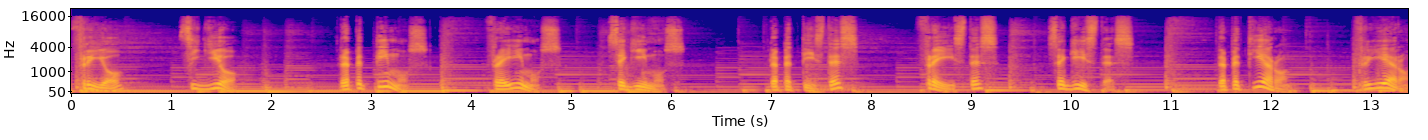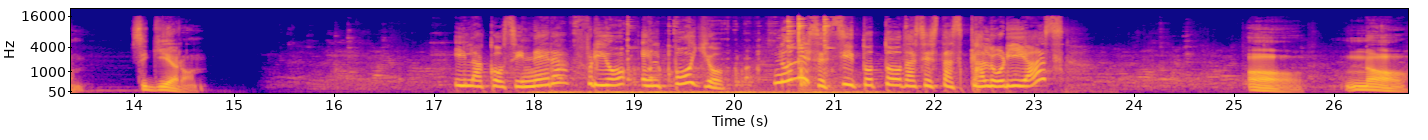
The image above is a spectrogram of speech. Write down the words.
frió, siguió. Repetimos, freímos, seguimos. Repetistes, freístes, seguistes. Repetieron, frieron, siguieron. Y la cocinera frió el pollo. ¿No necesito todas estas calorías? Oh, no.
